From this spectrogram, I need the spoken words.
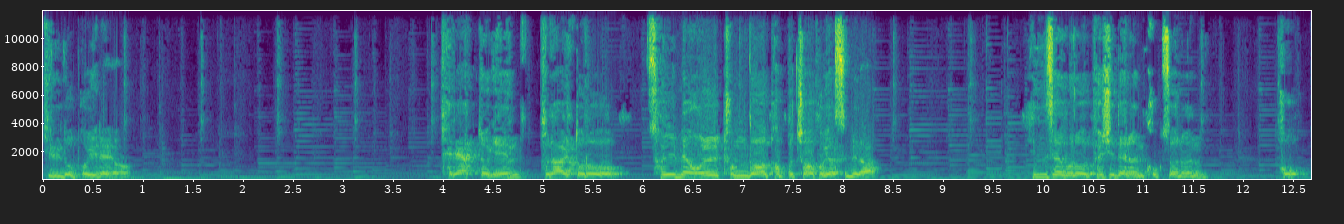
길도 보이네요. 개략적인 분할도로 설명을 좀 더 덧붙여 보겠습니다. 흰색으로 표시되는 곡선은 폭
